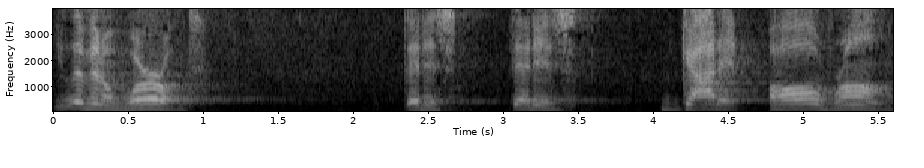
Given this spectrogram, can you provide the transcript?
You live in a world that is that is got it all wrong.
